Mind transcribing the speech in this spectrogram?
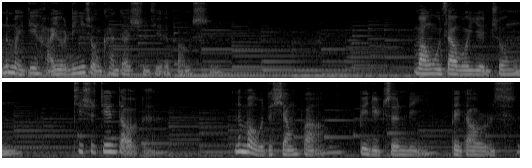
那么一定还有另一种看待世界的方式。万物在我眼中既是颠倒的，那么我的想法必与真理背道而驰。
